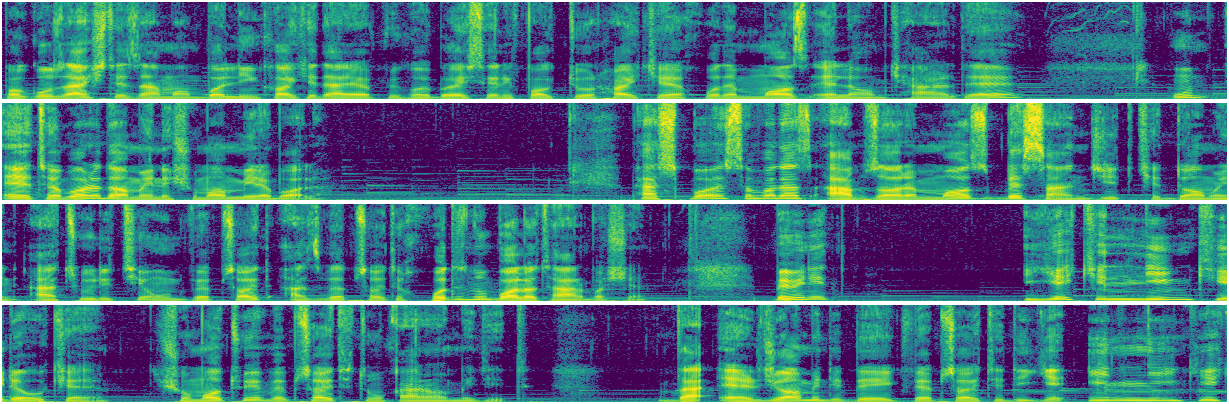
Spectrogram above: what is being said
با گذشت زمان با لینک هایی که دریافت می‌کنید با یک سری فاکتورهایی که خود ماز اعلام کرده اون اعتبار دامین شما میره بالا. پس با استفاده از ابزار ماز بسنجید که دامین اتوریتی اون وبسایت از وبسایت خودتون بالاتر باشه. ببینید یک لینکی رو که شما توی وبسایتتون قرار می‌دید و ارجاع می‌دید به یک وبسایت دیگه این لینک یک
